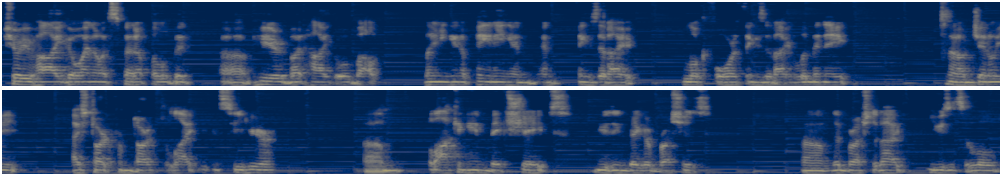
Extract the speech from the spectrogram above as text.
show you how I go. I know it's sped up a little bit uh, here, but how I go about laying in a painting and, and things that I look for, things that I eliminate. Um, generally, I start from dark to light. You can see here, um, blocking in big shapes using bigger brushes. Um, the brush that I use, it's a little,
